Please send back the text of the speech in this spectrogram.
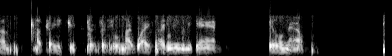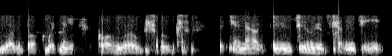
Um, I'll tell you, first of all, my wife, Eileen McGann, ill now, wrote a book with me called Rogue Spooks that came out in June of 17,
